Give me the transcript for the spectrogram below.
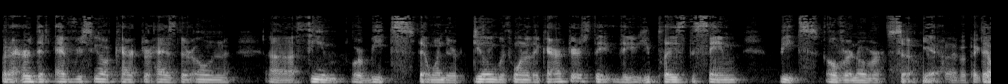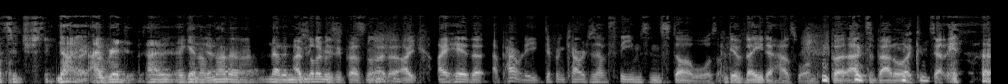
but I heard that every single character has their own uh, theme or beats. That when they're dealing with one of the characters, they, they he plays the same beats over and over. So yeah, that's interesting. No, I, I read it. I, again, I'm Yeah. not a not a music I'm not a music person either. I, I hear that apparently different characters have themes in Star Wars. I hear Vader has one, but that's about all I can tell you.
